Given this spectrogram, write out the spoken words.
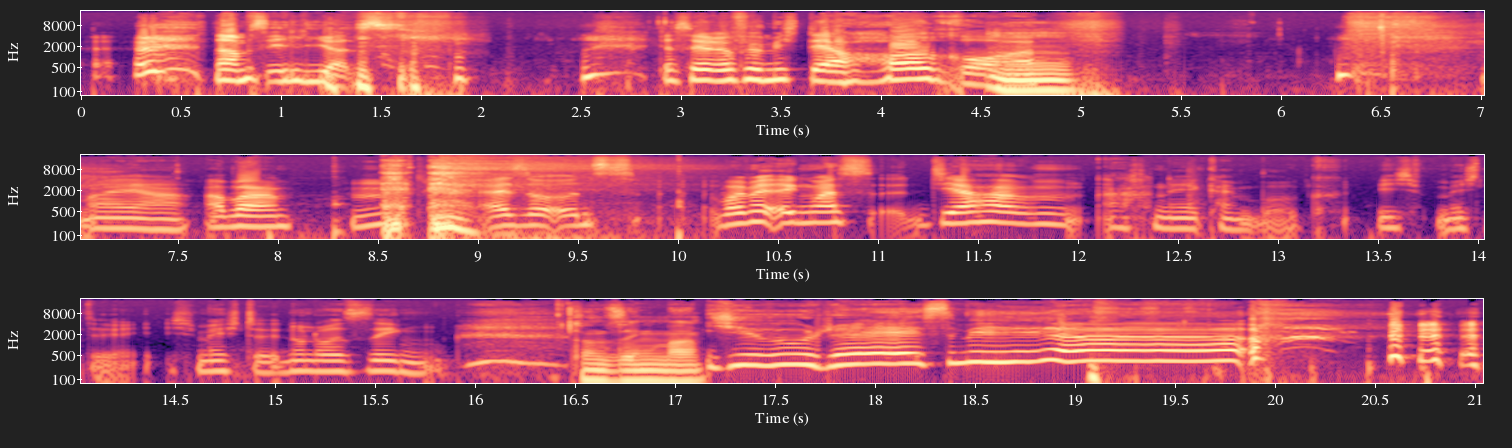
Namens Elias. Das wäre für mich der Horror. Mhm. Naja, aber, hm, also uns, wollen wir irgendwas, die haben, ach nee, kein Bock. Ich möchte, ich möchte nur noch singen. Dann sing mal. You raise me up.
